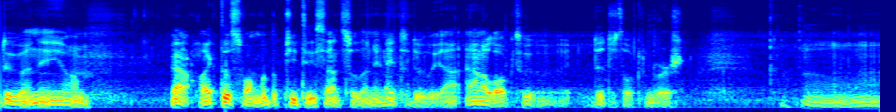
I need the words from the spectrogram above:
do any, um, yeah, like this one with the PT sensor, then you need to do the analog to digital conversion. Uh,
